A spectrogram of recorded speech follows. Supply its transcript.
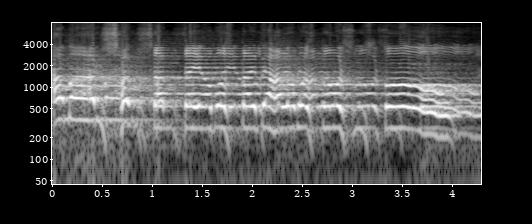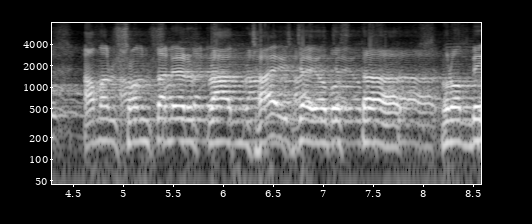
আমার সন্তানটাই অবস্থায় বেহাল অবস্থা, অসুস্থ। আমার সন্তানের প্রাণ যায় যায় অবস্থা। রব্বে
